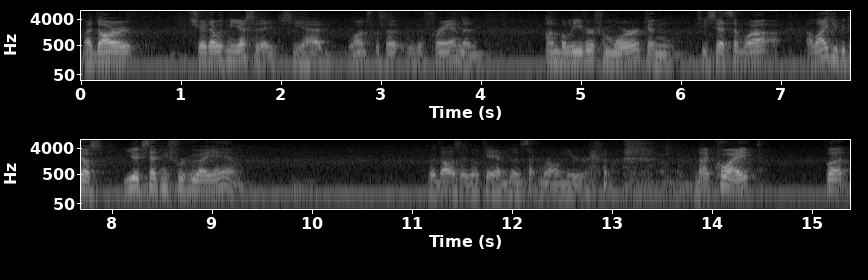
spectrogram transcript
my daughter shared that with me yesterday. She had lunch with a, with a friend, and unbeliever from work, and she said something, well, I like you because you accept me for who I am. My daughter says, okay, I'm doing something wrong here. Not quite, but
